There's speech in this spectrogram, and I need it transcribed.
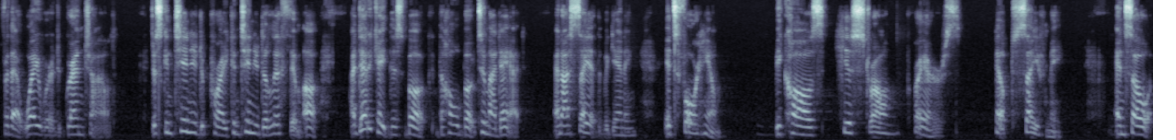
for that wayward grandchild. Just continue to pray, continue to lift them up. I dedicate this book, the whole book, to my dad. And I say at the beginning, it's for him because his strong prayers helped save me. And so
